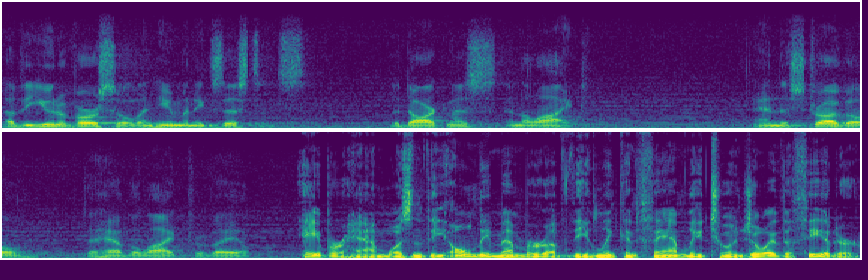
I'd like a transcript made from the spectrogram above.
of the universal in human existence the darkness and the light, and the struggle to have the light prevail. Abraham wasn't the only member of the Lincoln family to enjoy the theater.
